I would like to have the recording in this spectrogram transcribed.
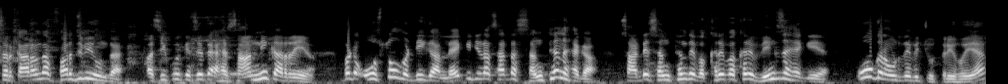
ਸਰਕਾਰਾਂ ਦਾ ਫਰਜ਼ ਵੀ ਹੁੰਦਾ ਅਸੀਂ ਕੋਈ ਕਿਸੇ ਤੇ ਅਹਿਸਾਨ ਨਹੀਂ ਕਰ ਰਹੇ ਹਾਂ। ਬਟ ਉਸ ਤੋਂ ਵੱਡੀ ਗੱਲ ਹੈ ਕਿ ਜਿਹੜਾ ਸਾਡਾ ਸੰਗਠਨ ਹੈਗਾ, ਸਾਡੇ ਸੰਗਠਨ ਦੇ ਵੱਖਰੇ ਵੱਖਰੇ ਵਿੰਗਸ ਹੈਗੇ ਆ, ਉਹ ਗਰਾਊਂਡ ਦੇ ਵਿੱਚ ਉਤਰੇ ਹੋਏ ਆ।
